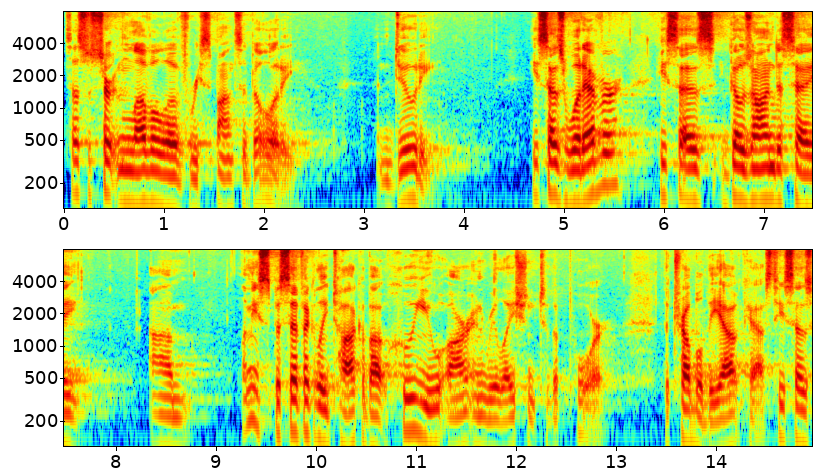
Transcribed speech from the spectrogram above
It sets a certain level of responsibility and duty. He says, whatever, he says, goes on to say, um, let me specifically talk about who you are in relation to the poor, the troubled, the outcast. He says,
